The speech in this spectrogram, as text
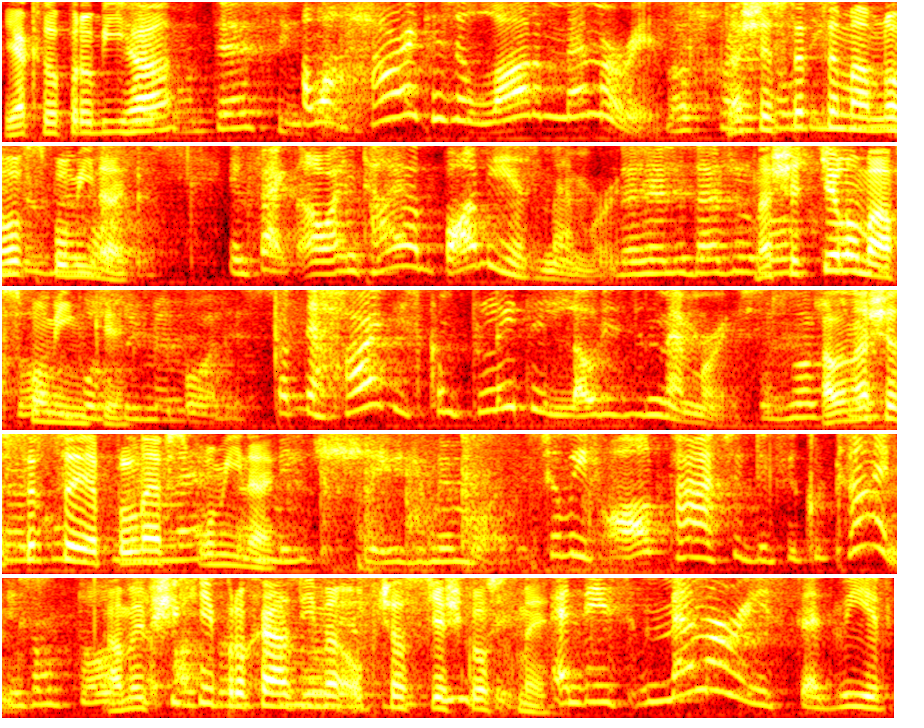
Jak to probíhá? acontece, Our então? heart has a lot of memories. Nosso coração Naše srdce má mnoho vzpomínek. Memórias. In fact, our entire body has Na memories. realidade, o Naše tělo má vzpomínky. possui memórias. But the heart is completely loaded with memories. Mas nosso Ale naše srdce je plné vzpomínek. cheio de memórias. So we've all passed through difficult times. Então, todos A my všichni procházíme občas těžkostmi. And these memories that we have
